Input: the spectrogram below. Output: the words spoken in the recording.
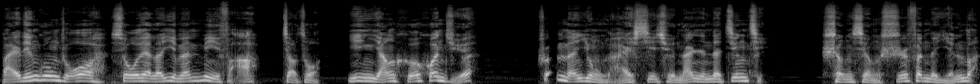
百灵公主修炼了一门秘法，叫做阴阳合欢诀，专门用来吸取男人的精气，生性十分的淫乱。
